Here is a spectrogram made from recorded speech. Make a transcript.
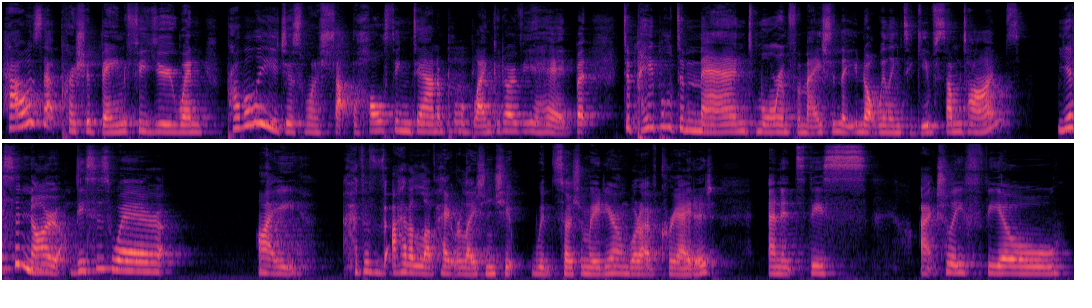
how has that pressure been for you when probably you just want to shut the whole thing down and pull a mm. blanket over your head? But do people demand more information that you're not willing to give sometimes? Yes and no. This is where I have a I have a love hate relationship with social media and what I've created, and it's this. I actually feel,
